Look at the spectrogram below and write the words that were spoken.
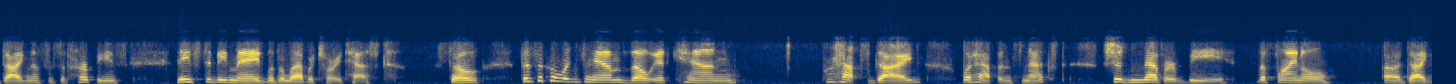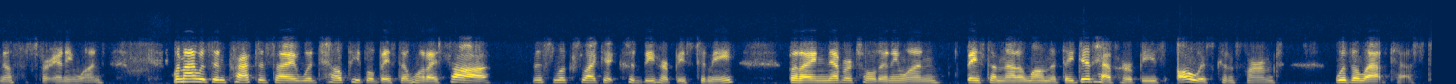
diagnosis of herpes needs to be made with a laboratory test. So, physical exam, though it can perhaps guide what happens next, should never be the final uh, diagnosis for anyone. When I was in practice, I would tell people based on what I saw, this looks like it could be herpes to me, but I never told anyone based on that alone that they did have herpes, always confirmed with a lab test.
